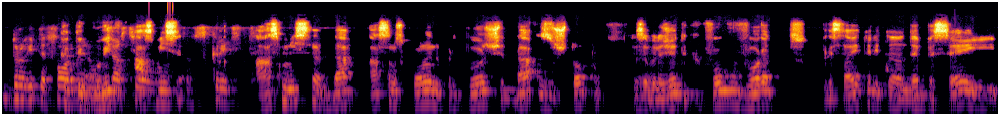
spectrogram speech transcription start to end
другите форми на участие аз мисля, в скритите. Аз мисля да. Аз съм склонен да предположа, че да, защото забележете какво говорят представителите на ДПС и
